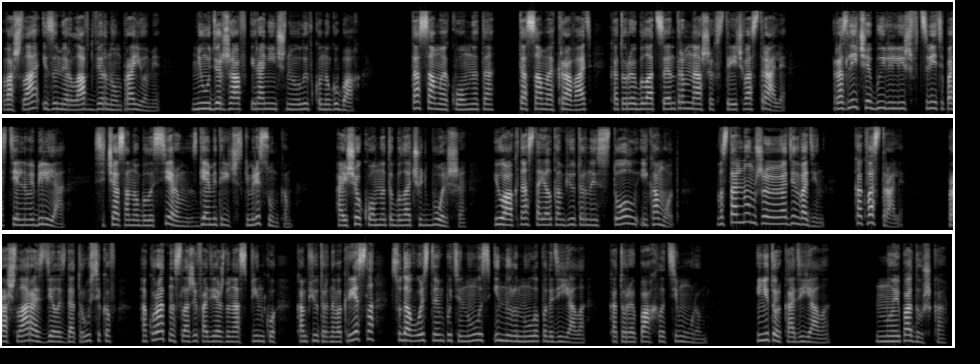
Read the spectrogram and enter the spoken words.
Вошла и замерла в дверном проеме, не удержав ироничную улыбку на губах. Та самая комната, та самая кровать, которая была центром наших встреч в Астрале — Различия были лишь в цвете постельного белья. Сейчас оно было серым, с геометрическим рисунком. А еще комната была чуть больше, и у окна стоял компьютерный стол и комод. В остальном же один в один, как в астрале. Прошла, разделась до трусиков, аккуратно сложив одежду на спинку компьютерного кресла, с удовольствием потянулась и нырнула под одеяло, которое пахло Тимуром. И не только одеяло. Ну и подушка.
